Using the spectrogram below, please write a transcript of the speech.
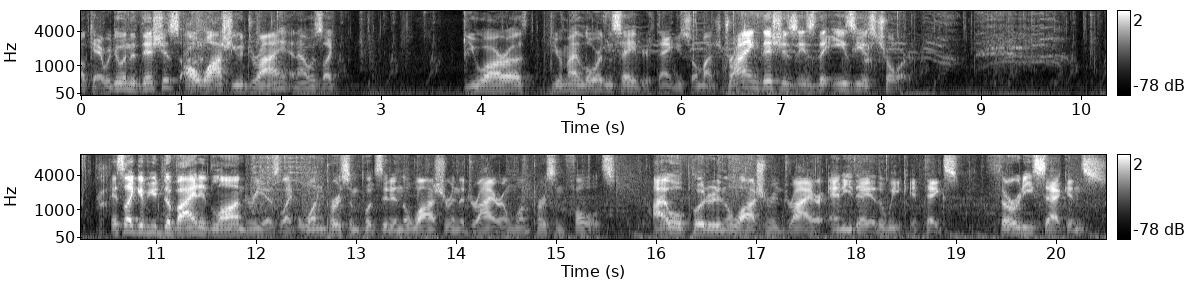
okay, we're doing the dishes. I'll wash, you dry, and I was like, you are a, you're my Lord and Savior. Thank you so much. Drying dishes is the easiest chore. It's like if you divided laundry as like one person puts it in the washer and the dryer and one person folds. I will put it in the washer and dryer any day of the week. It takes 30 seconds.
